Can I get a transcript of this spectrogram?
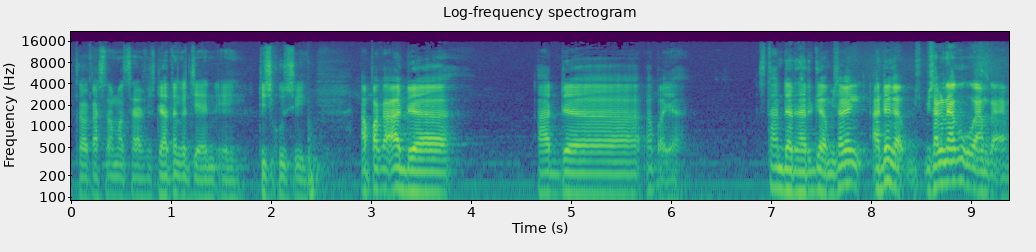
ke customer service datang ke JNE diskusi. Apakah ada ada apa ya? standar harga. Misalnya ada nggak? Misalnya aku UMKM.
